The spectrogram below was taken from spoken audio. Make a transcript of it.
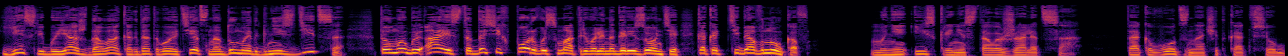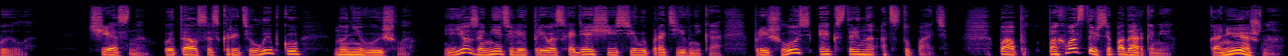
Если бы я ждала, когда твой отец надумает гнездиться, то мы бы аиста до сих пор высматривали на горизонте, как от тебя внуков». Мне искренне стало жаль отца. Так вот, значит, как все было. Честно, пытался скрыть улыбку, но не вышло. Ее заметили превосходящие силы противника. Пришлось экстренно отступать. «Пап, похвастаешься подарками?» «Конечно.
